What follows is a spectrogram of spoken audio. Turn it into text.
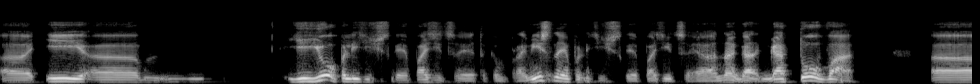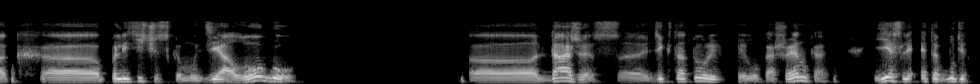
э, и эм, ее политическая позиция – это компромиссная политическая позиция, она готова э, к э, политическому диалогу даже с диктатурой Лукашенко, если это будет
